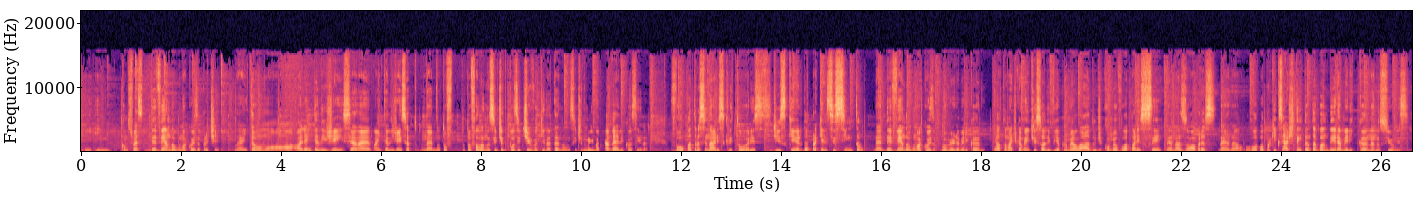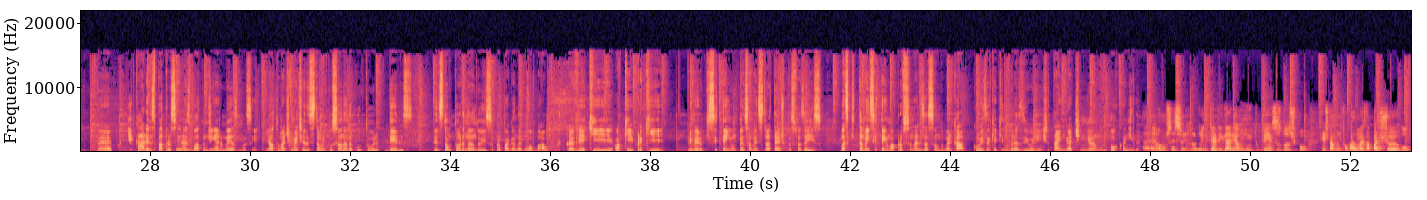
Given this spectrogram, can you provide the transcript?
em, em, como se estivesse devendo alguma coisa para ti, né? Então, ó, olha a inteligência, né? A inteligência, né? Não tô, não tô falando no sentido positivo aqui, né? Até num sentido meio maquiavélico, assim, né? Vou patrocinar escritores de esquerda para que eles se sintam, né, devendo alguma coisa pro governo americano e automaticamente isso alivia pro meu lado de como eu vou aparecer, né, nas obras, né? Na... Ou, ou por que, que você acha que tem tanta bandeira americana nos filmes? Né? Porque, cara, eles patrocinam, eles botam dinheiro mesmo, assim. E automaticamente eles estão impulsionando a cultura deles, eles estão tornando isso propaganda global, para ver que, ok, para que primeiro que se tenha um pensamento estratégico para se fazer isso, mas que também se tem uma profissionalização do mercado, coisa que aqui no Brasil a gente está engatinhando um pouco ainda. É, eu não sei se eu interligaria muito bem essas duas, tipo, que a gente está muito focado mais na parte de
